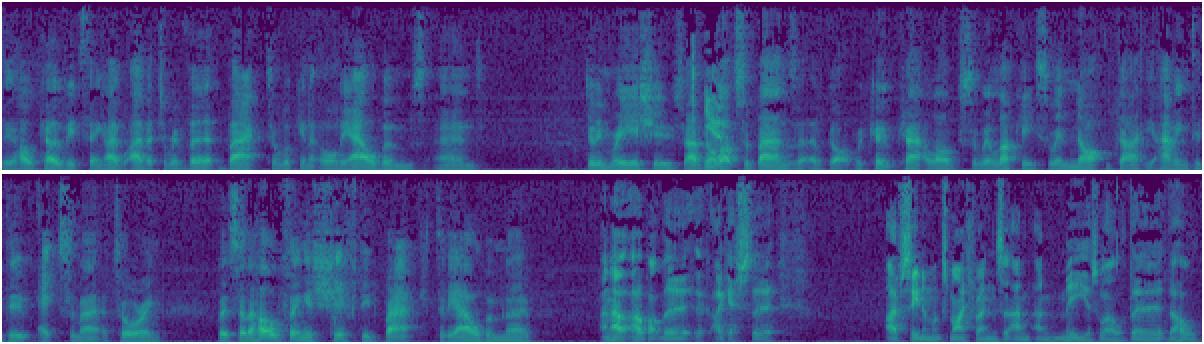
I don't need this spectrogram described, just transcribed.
the whole COVID thing, I've, I've had to revert back to looking at all the albums and doing reissues. I've got Yeah. lots of bands that have got recoup catalogues, so we're lucky. So we're not di- having to do X amount of touring. But so the whole thing has shifted back to the album now. And how, how about the? I guess the. I've seen amongst my friends and, and me as well the the whole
